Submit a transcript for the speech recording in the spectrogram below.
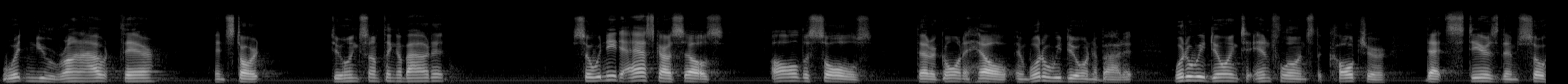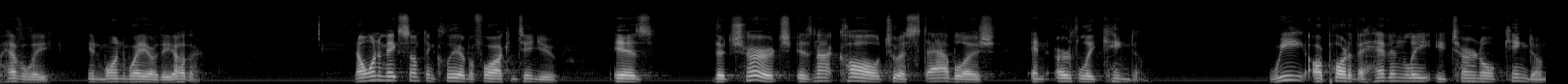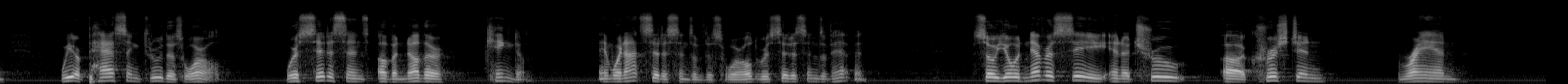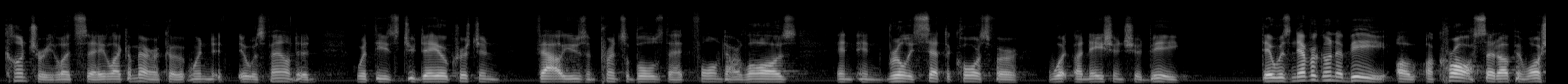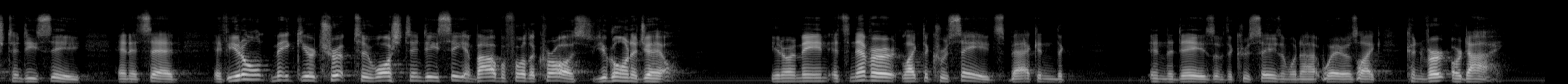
wouldn't you run out there and start doing something about it? So we need to ask ourselves all the souls that are going to hell, and what are we doing about it? What are we doing to influence the culture that steers them so heavily in one way or the other? And I want to make something clear before I continue is the church is not called to establish an earthly kingdom. We are part of a heavenly, eternal kingdom. We are passing through this world. We're citizens of another kingdom. And we're not citizens of this world, we're citizens of heaven. So you would never see in a true uh, Christian ran country, let's say, like America, when it, was founded, with these Judeo Christian values and principles that formed our laws and, and really set the course for what a nation should be. There was never going to be a, a cross set up in Washington, D.C., and it said, if you don't make your trip to Washington, D.C. and bow before the cross, you're going to jail. You know what I mean? It's never like the Crusades back in the in the days of the Crusades and whatnot, where it was like convert or die.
